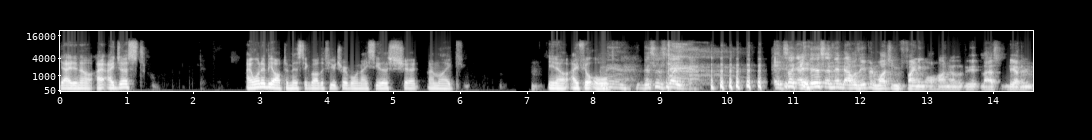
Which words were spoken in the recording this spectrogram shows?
yeah i don't know i i just i want to be optimistic about the future but when i see this shit i'm like you know i feel old. Man, this is like it's like I, this, and then I was even watching Finding Ohana last the other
